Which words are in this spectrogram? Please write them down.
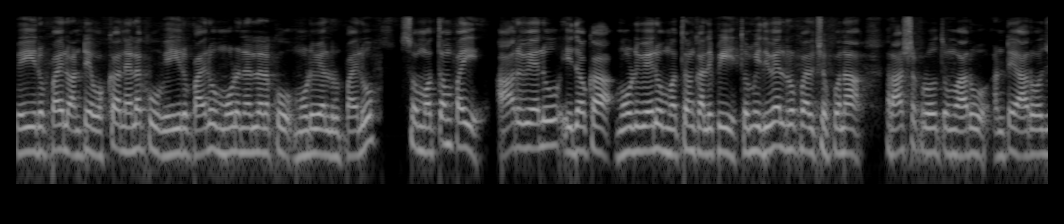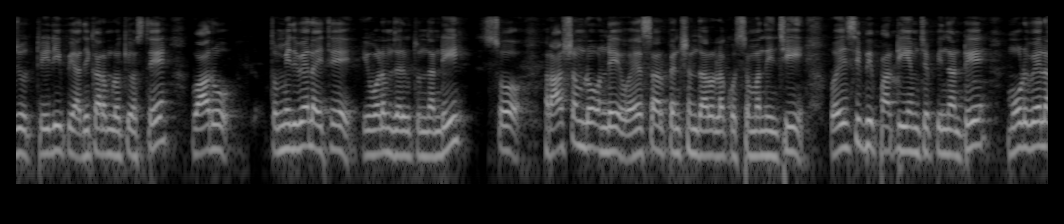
వెయ్యి రూపాయలు అంటే ఒక్క నెలకు వెయ్యి రూపాయలు మూడు నెలలకు మూడు వేల రూపాయలు. సో మొత్తంపై ఆరు వేలు ఇదొక మూడు వేలు మొత్తం కలిపి తొమ్మిది వేల రూపాయల చొప్పున రాష్ట్ర ప్రభుత్వం వారు అంటే ఆ రోజు టీడీపీ అధికారంలోకి వస్తే వారు తొమ్మిది వేలు అయితే ఇవ్వడం జరుగుతుందండి. సో రాష్ట్రంలో ఉండే వైఎస్ఆర్ పెన్షన్దారులకు సంబంధించి వైసీపీ పార్టీ ఏం చెప్పిందంటే మూడు వేల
